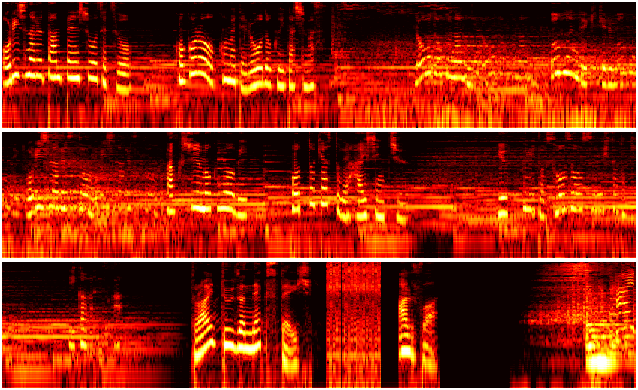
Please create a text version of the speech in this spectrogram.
オリジナル短編小説を心を込めて朗読いたします。朗読何人5分で聞けるオリジナルストーリー。各週木曜日、ポッドキャストで配信中。ゆっくりと想像するひととき、いかがですか？Try to the next stage. Alpha. はい、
